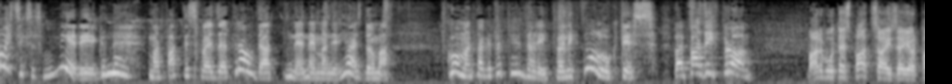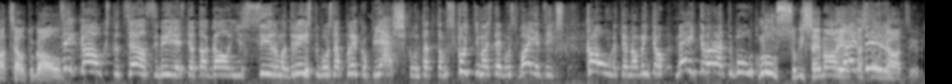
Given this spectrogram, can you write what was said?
vai cik esmu mierīga? Nē, man faktiski vajadzētu raudāt. Nē, nē, man ir jāizdomā, ko man tagad ar tevi darīt. Vai likt nolūkties, vai pazīt prom? Varbūt es pats aizēju ar paceltu galvu. Cik augstu celsi, mīļais, tev tā galva ir sirma, drīz tu būsi ar pliku pļašku, un tad tam skuķim te būs vajadzīgs kauna, tev no viņa tev meita varētu būt. Klusu visai mājai, tas dzird! jādzird.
